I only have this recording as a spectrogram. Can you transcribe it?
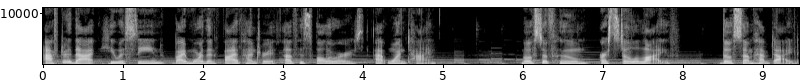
After that, he was seen by more than 500 of his followers at one time most of whom are still alive, though some have died.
